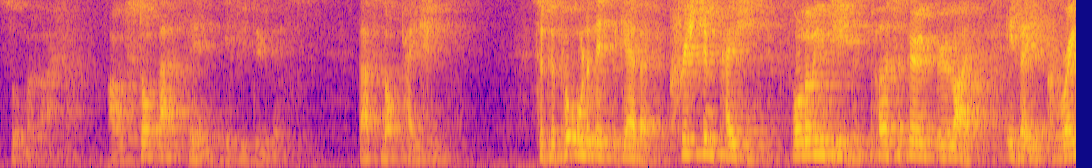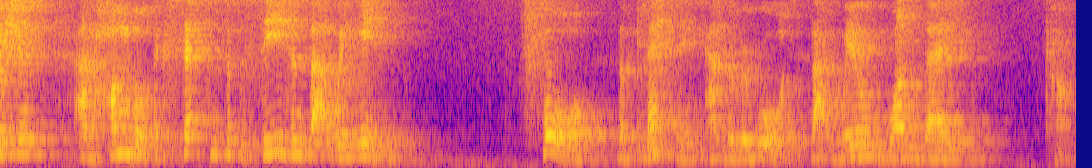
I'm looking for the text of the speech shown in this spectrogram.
sort my life out. I'll stop that sin if you do this. That's not patience. So, to put all of this together, Christian patience, following Jesus, persevering through life, is a gracious and humble acceptance of the season that we're in for the blessing and the reward that will one day come.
